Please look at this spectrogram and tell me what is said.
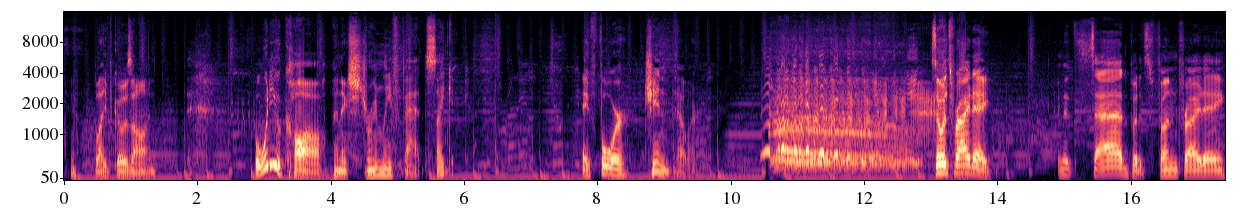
life goes on. But what do you call an extremely fat psychic? A four chin teller. so it's Friday. And it's sad, but it's fun Friday.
